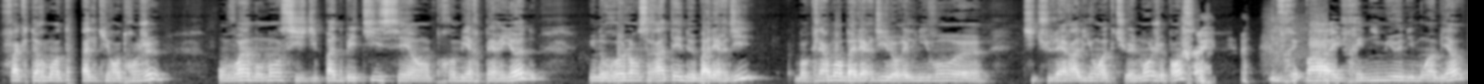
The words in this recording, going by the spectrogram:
facteur mental qui rentre en jeu. On voit un moment, si je dis pas de bêtises, c'est en première période, une relance ratée de Balerdi. Bon, clairement, Balerdi, il aurait le niveau titulaire à Lyon actuellement, je pense. Il ferait pas, il ferait ni mieux ni moins bien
